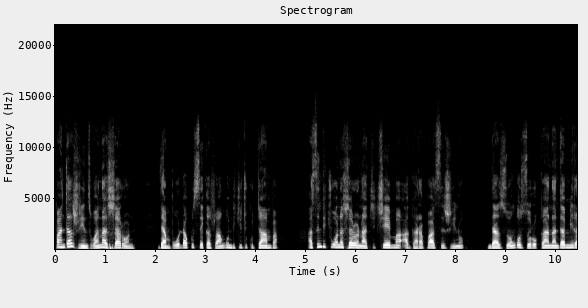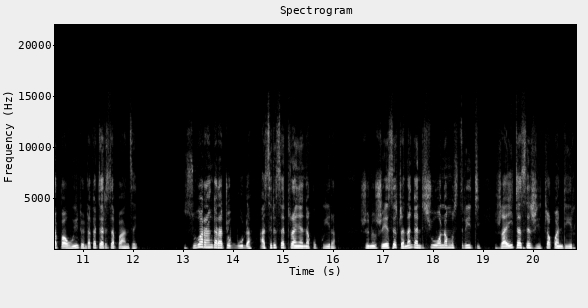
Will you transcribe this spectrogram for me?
Pandazvinzwa nasharon ndamboda kuseka zvangu ndichiti kutamba asi ndichiona sharon achichema agara pasi zvino ndazongozorokana ndamira pahwindo ndakatarisa panze. Zuva ranga ratobuda asi risati ranyanya kukwira. Zvinhu zvese zvandanga ndichiona mustriti zvaiita sezvitsva kwandiri.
